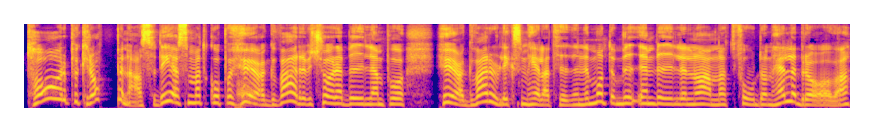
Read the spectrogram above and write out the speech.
tar på kroppen alltså. Det är som att gå på högvarv, köra bilen på högvarv liksom hela tiden. Det mår inte en bil eller något annat fordon heller bra av.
